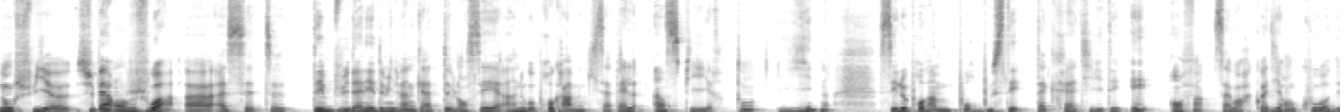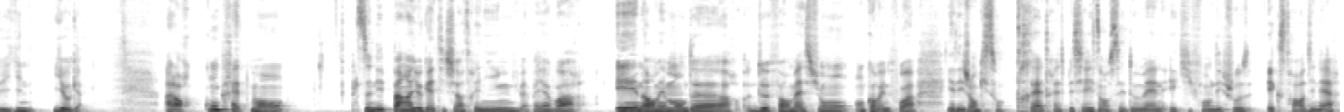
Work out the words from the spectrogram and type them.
Donc je suis euh, super en joie euh, à cette début d'année 2024 de lancer un nouveau programme qui s'appelle Inspire ton yin. C'est le programme pour booster ta créativité et enfin savoir quoi dire en cours de yin yoga. Alors concrètement, ce n'est pas un yoga teacher training, il va pas y avoir énormément d'heures de formation. Encore une fois, il y a des gens qui sont très très spécialisés dans ces domaines et qui font des choses extraordinaires.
